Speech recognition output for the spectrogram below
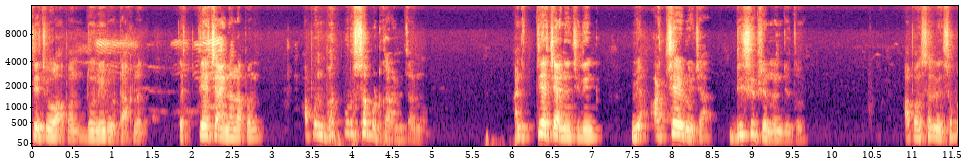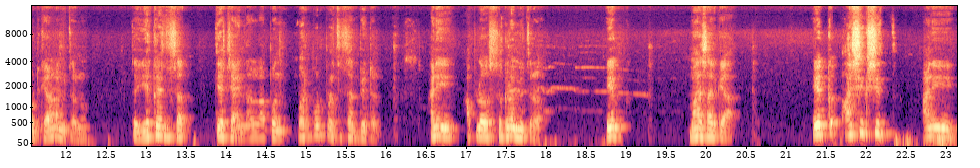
त्याच्यावर आपण दोन व्हिडिओ टाकलं तर त्या चॅनलला पण आपण भरपूर सपोर्ट करा मित्रांनो. आणि त्या चॅनलची लिंक मी आजच्या व्हिडिओच्या डिस्क्रिप्शनमध्ये देतो. आपण सगळ्यांनी सपोर्ट केला ना मित्रांनो? तर एकाच दिवसात त्या चॅनलला पण भरपूर प्रतिसाद भेटेल. आणि आपलं सगळं मित्र एक माझ्यासारख्या एक अशिक्षित आणि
